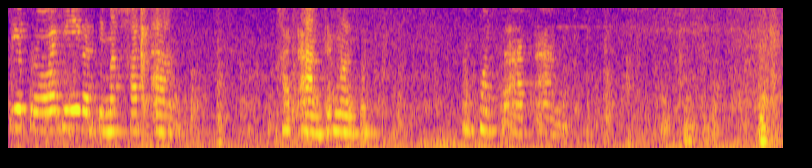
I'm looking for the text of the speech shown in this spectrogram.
เรียบร้อยที่นี่ก็สิมาคัดอ่าง คัดอ่างจักหน่อยก่อนทำความสะอาดอ่าง Thank you.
